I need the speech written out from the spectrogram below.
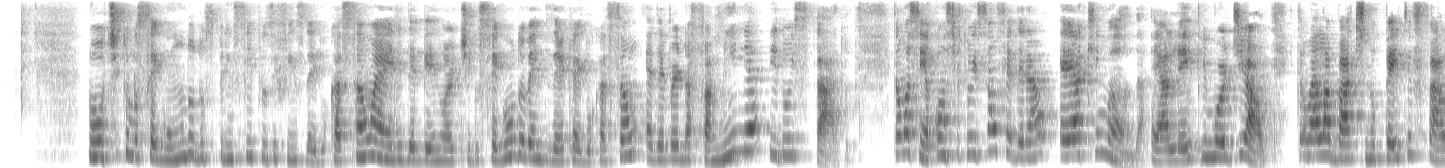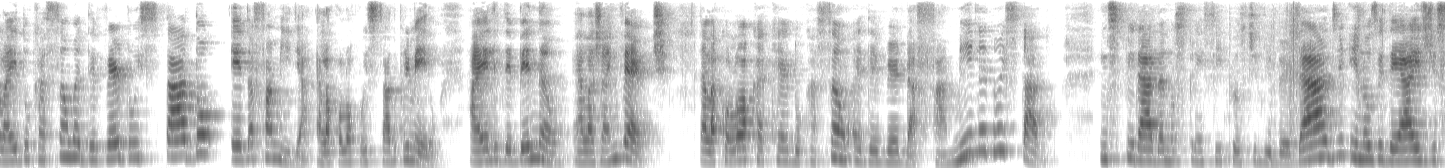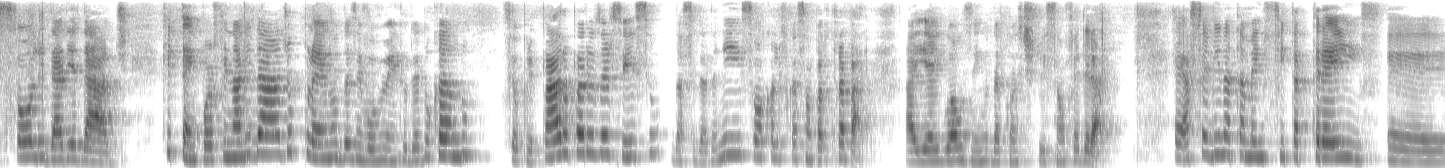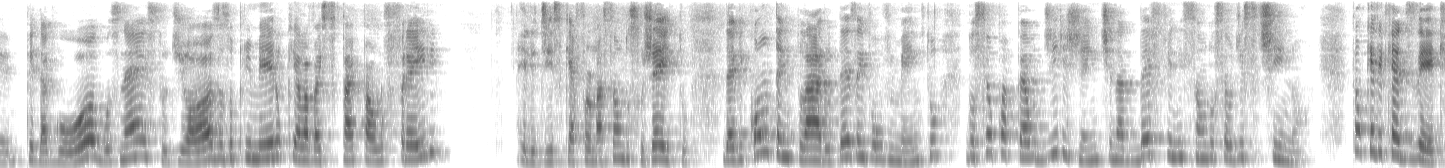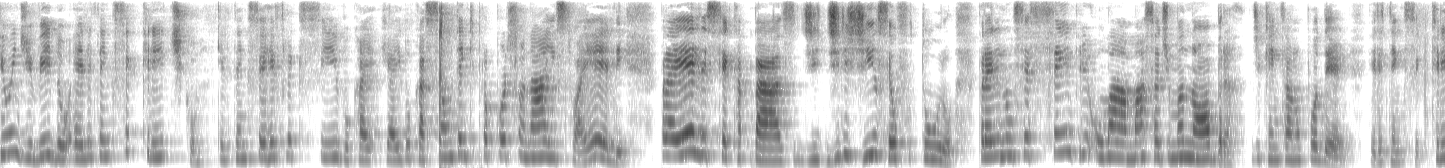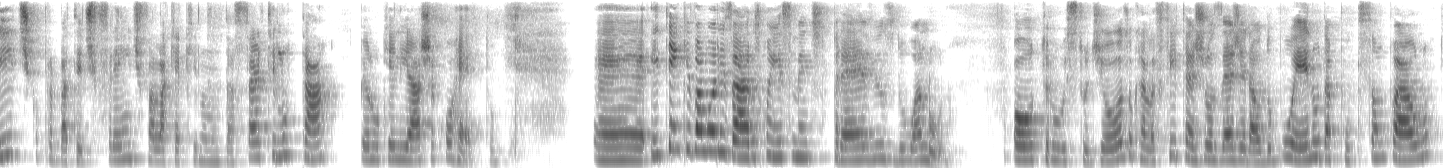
No título 2 dos princípios e fins da educação, a LDB, no artigo 2 vem dizer que a educação é dever da família e do Estado. Então, assim, a Constituição Federal é a que manda, é a lei primordial. Então, ela bate no peito e fala: a educação é dever do Estado e da família. Ela coloca o Estado primeiro. A LDB não, ela já inverte. Ela coloca que a educação é dever da família e do Estado, inspirada nos princípios de liberdade e nos ideais de solidariedade que tem por finalidade o pleno desenvolvimento do educando, seu preparo para o exercício da cidadania e sua qualificação para o trabalho. Aí é igualzinho da Constituição Federal. É, a Celina também cita três é, pedagogos, né, estudiosos. O primeiro que ela vai citar é Paulo Freire, ele diz que a formação do sujeito deve contemplar o desenvolvimento do seu papel dirigente na definição do seu destino. Então, o que ele quer dizer? Que o indivíduo ele tem que ser crítico, que ele tem que ser reflexivo, que a educação tem que proporcionar isso a ele, para ele ser capaz de dirigir seu futuro, para ele não ser sempre uma massa de manobra de quem está no poder. Ele tem que ser crítico para bater de frente, falar que aquilo não está certo e lutar pelo que ele acha correto. É, e tem que valorizar os conhecimentos prévios do aluno. Outro estudioso que ela cita é José Geraldo Bueno, da PUC São Paulo.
